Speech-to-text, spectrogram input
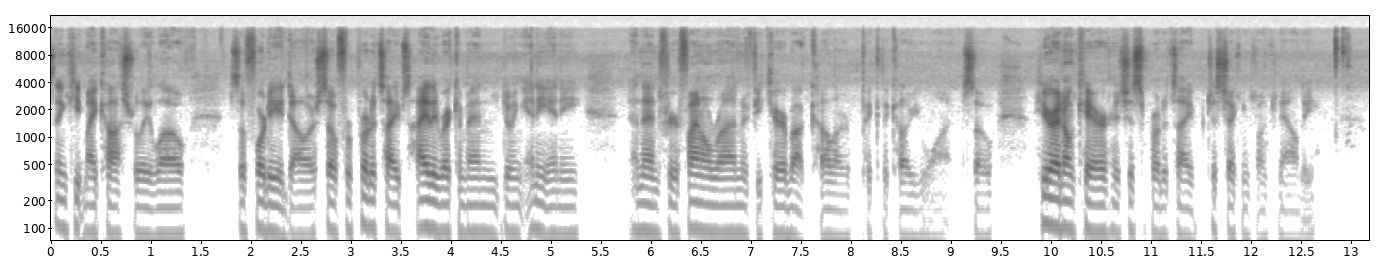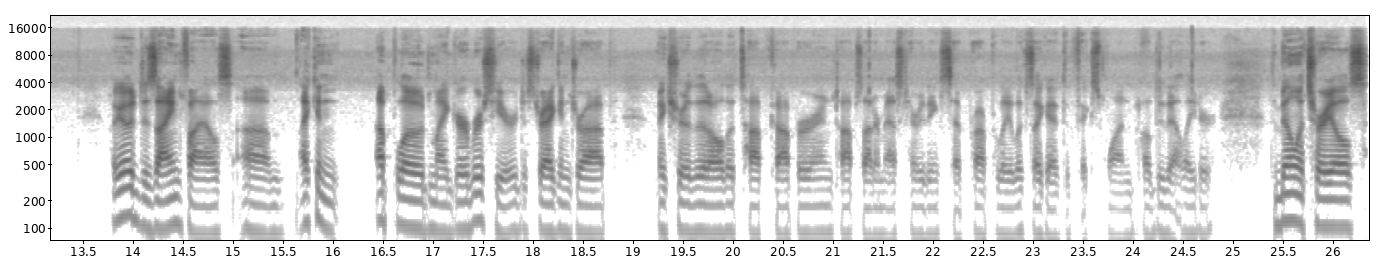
So they can keep my cost really low. So $48. So for prototypes, highly recommend doing any any. And then for your final run, if you care about color, pick the color you want. So here I don't care, it's just a prototype, just checking functionality. If I go to design files, um, I can upload my Gerbers here, just drag and drop, make sure that all the top copper and top solder mask and everything's set properly. It looks like I have to fix one, but I'll do that later. The bill materials,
